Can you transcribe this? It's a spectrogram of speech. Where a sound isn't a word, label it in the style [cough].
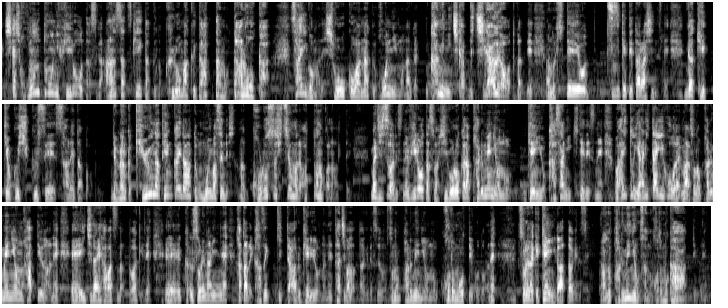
しかし本当にフィロータスが暗殺計画の黒幕だったのだろうか最後まで証拠はなく本人もなんか神に誓って違うよとかってあの否定を続けてたらしいんですね。が結局粛清されたと。いやなんか急な展開だなって思いませんでした？なんか殺す必要まであったのかなって。まあ実はですね、フィロータスは日頃からパルメニオンの権威を傘に来てですね、割とやりたい放題、まあそのパルメニオン派っていうのはね、えー、一大派閥だったわけで、えー、それなりにね、肩で風切って歩けるようなね、立場だったわけですよ。そのパルメニオンの子供っていうことはね、それだけ権威があったわけですよ。あのパルメニオンさんの子供かっていうね。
